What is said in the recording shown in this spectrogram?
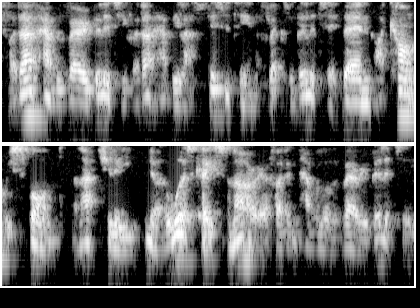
if I don't have the variability, if I don't have the elasticity and the flexibility, then I can't respond. And actually, you know, in a worst case scenario, if I didn't have a lot of variability,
